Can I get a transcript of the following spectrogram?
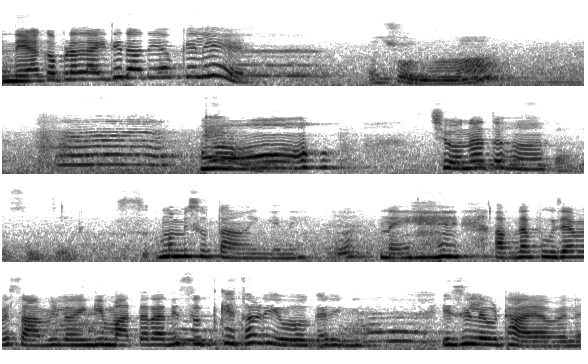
नया कपड़ा लाई थी दादी आपके लिए? हाँ। छोना तो हाँ। मम्मी सुताएँगे नहीं। हाँ? नहीं अपना पूजा में शामिल होंगी माता रानी सुत के थोड़ी वो करेंगी। इसीलिए उठाया मैंने।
